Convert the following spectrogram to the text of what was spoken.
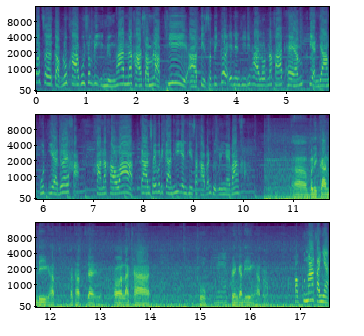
ก็เจอกับลูกค้าผู้โชคดีอีกหนึ่งท่านนะคะสำหรับที่อ่าติดสติกเกอร์ NNT ที่ท้ายรถนะคะ แถมเปลี่ยนยางกู๊ดเยียด้วยค่ะ ค่ะนะคะว่าการใช้บริการที่ NT สาขาบ้านผือเป็นยังไงบ้างค่ะ อ่าบริการดีครับประทับใจก็ราคาถูกเป็นกันเองครับผม ขอบคุณมากค่ะเฮีย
